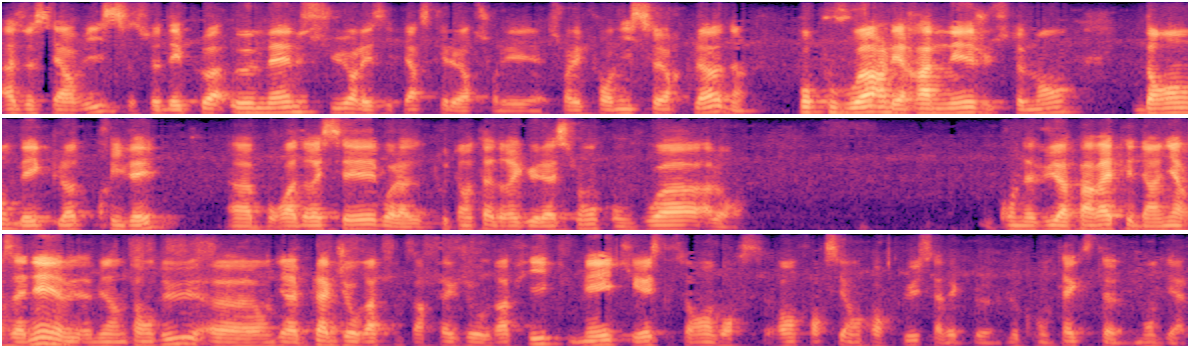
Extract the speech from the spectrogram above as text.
as a service se déploient eux-mêmes sur les hyperscalers, sur les, fournisseurs cloud, pour pouvoir les ramener justement dans des clouds privés euh, pour adresser voilà, tout un tas de régulations qu'on voit. Qu'on a vu apparaître les dernières années, euh, bien entendu, euh, on dirait plaque géographique par plaque géographique, mais qui risque de se renforcer encore plus avec le, contexte mondial.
